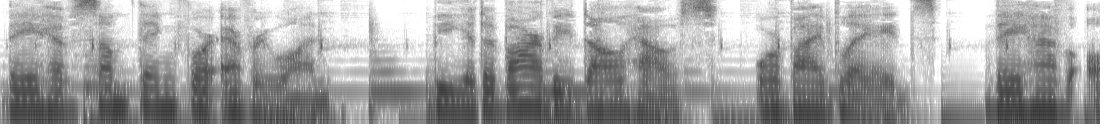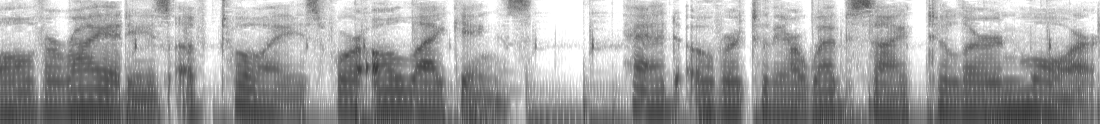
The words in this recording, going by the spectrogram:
they have something for everyone. Be it a Barbie dollhouse, or Beyblades, they have all varieties of toys for all likings. Head over to their website to learn more.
